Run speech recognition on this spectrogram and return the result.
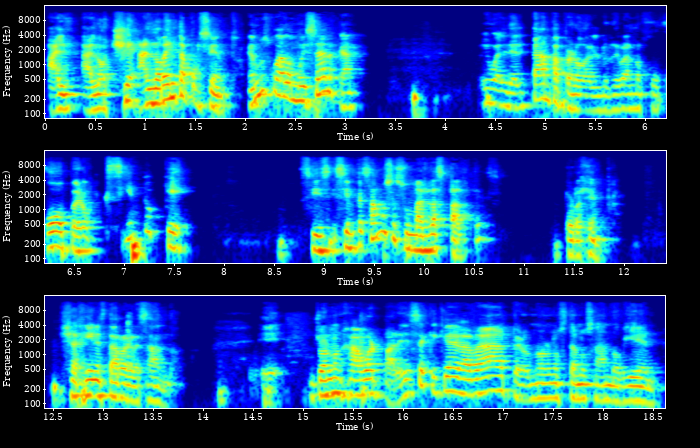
al, al, al 90%. Hemos jugado muy cerca, igual del Tampa, pero el rival no jugó, pero siento que si, si empezamos a sumar las partes, por ejemplo, Shaheen está regresando. Eh, Jordan Howard parece que quiere agarrar, pero no lo están usando bien.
